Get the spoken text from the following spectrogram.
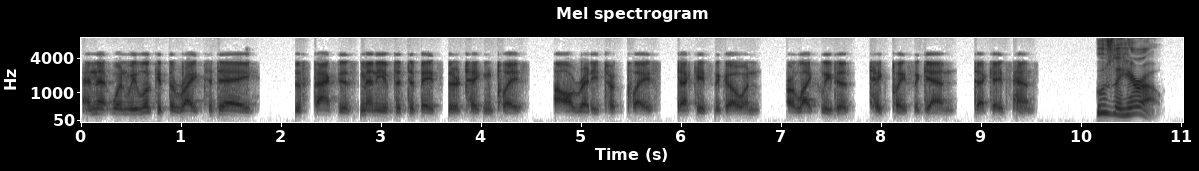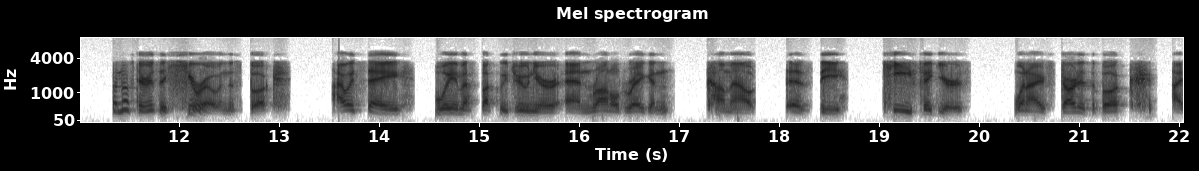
and that when we look at the right today, the fact is many of the debates that are taking place already took place decades ago and are likely to take place again decades hence. Who's the hero? I don't know if there is a hero in this book. I would say William F. Buckley Jr. and Ronald Reagan come out as the key figures. When I started the book, I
